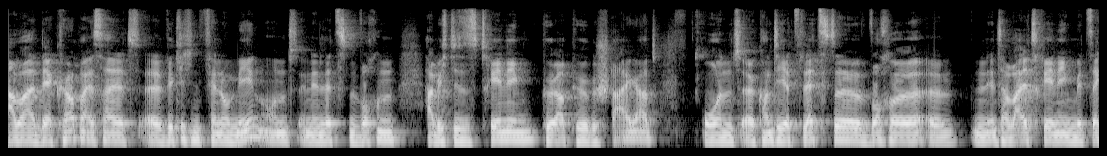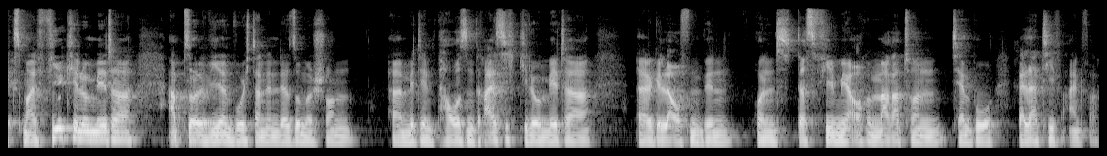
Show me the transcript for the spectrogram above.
Aber der Körper ist halt äh, wirklich ein Phänomen und in den letzten Wochen habe ich dieses Training peu à peu gesteigert und äh, konnte jetzt letzte Woche äh, ein Intervalltraining mit sechs mal vier Kilometer absolvieren, wo ich dann in der Summe schon äh, mit den Pausen 30 Kilometer äh, gelaufen bin. Und das fiel mir auch im Marathon-Tempo relativ einfach.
